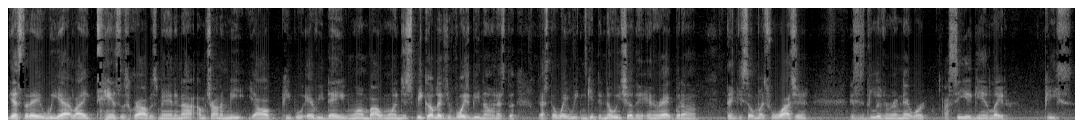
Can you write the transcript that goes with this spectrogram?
yesterday we got like 10 subscribers, man, and I, am trying to meet y'all people every day, one by one. Just speak up, let your voice be known. That's the that's the way we can get to know each other and interact. But um, thank you so much for watching. This is the Living Realm Network. I'll see you again later. Peace.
